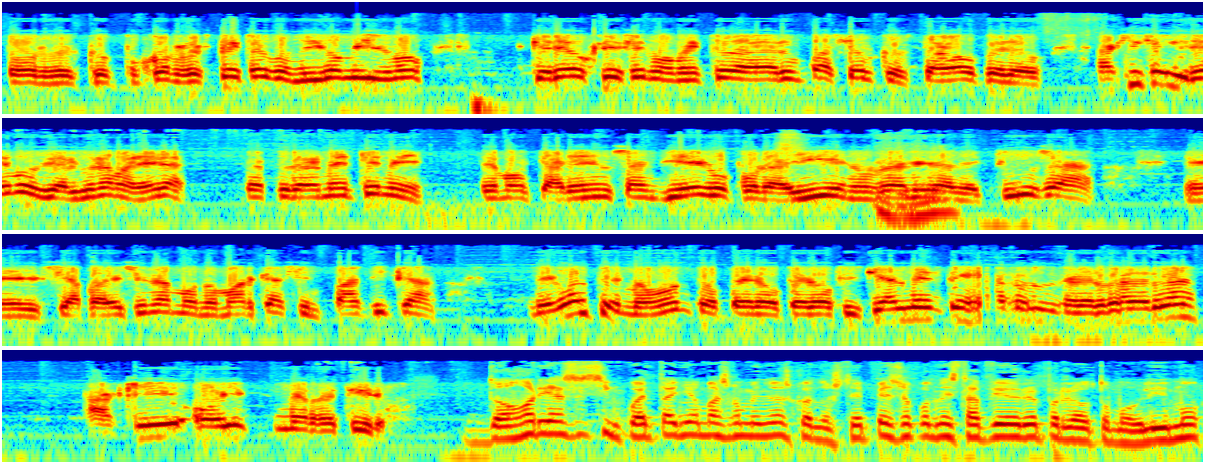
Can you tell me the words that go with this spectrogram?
por, con, con respeto conmigo mismo, creo que es el momento de dar un paso al costado, pero aquí seguiremos de alguna manera. Naturalmente me, me montaré en San Diego, por ahí, en un rally de la Lechuza, eh, si aparece una monomarca simpática, de golpe me monto, pero pero oficialmente, de verdad, de verdad, aquí hoy me retiro. Don Jorge, hace 50 años más o menos, cuando usted empezó con esta fiebre por el automovilismo,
